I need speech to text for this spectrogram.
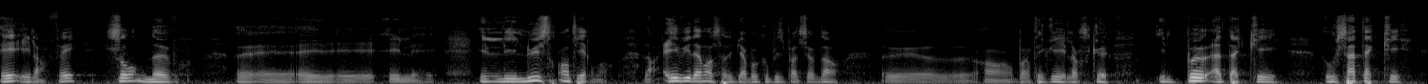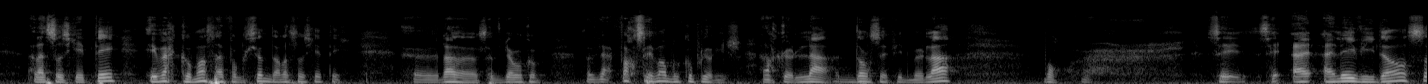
Et il en fait son œuvre. Euh, et, il l'illustre entièrement. Alors évidemment, ça devient beaucoup plus passionnant en particulier lorsque il peut attaquer ou s'attaquer à la société et voir comment ça fonctionne dans la société. Euh, là, ça devient, forcément beaucoup plus riche. Alors que là, dans ce film-là, bon, c'est à, l'évidence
